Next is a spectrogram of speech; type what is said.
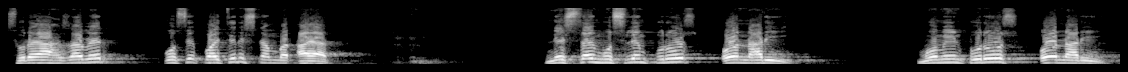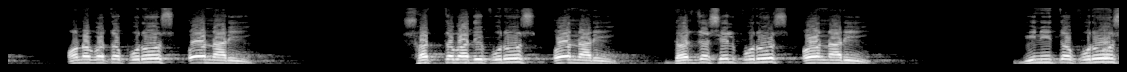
سورة আহজাবের পঁয়ত্রিশ নম্বর আয়াত নিশ্চয় মুসলিম পুরুষ ও নারী মুমিন পুরুষ ও নারী অনগত পুরুষ ও নারী সত্যবাদী পুরুষ ও নারী, ধৈর্যশীল পুরুষ ও নারী, বিনীত পুরুষ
